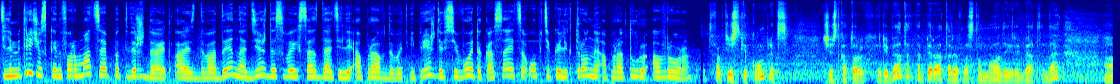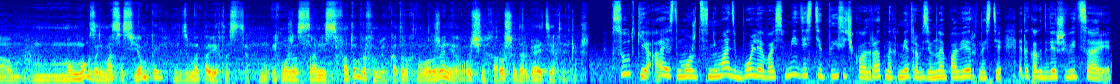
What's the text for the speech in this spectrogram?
Телеметрическая информация подтверждает, АС-2Д надежды своих создателей оправдывает. И прежде всего это касается оптико-электронной аппаратуры «Аврора». Это фактически комплекс, через который ребята, операторы, в основном молодые ребята, да, а, могут заниматься съемкой земной поверхности. Их можно сравнить с фотографами, у которых на вооружении очень хорошая дорогая техника. В сутки аист может снимать более 80 тысяч квадратных метров земной поверхности. Это как две Швейцарии.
